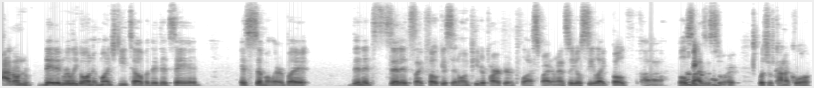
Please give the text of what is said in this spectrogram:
I don't, they didn't really go into much detail, but they did say it, it's similar. But then it said it's like focusing on Peter Parker plus Spider-Man, so you'll see like both uh, both That'd sides of the story, which was kind of cool.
